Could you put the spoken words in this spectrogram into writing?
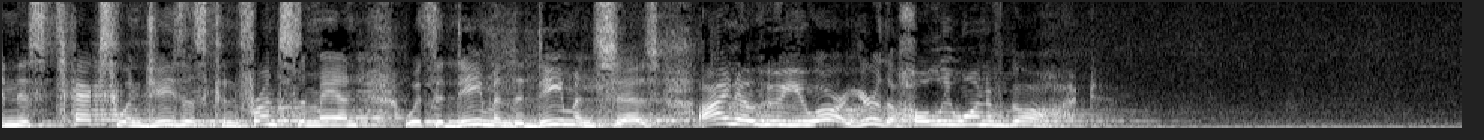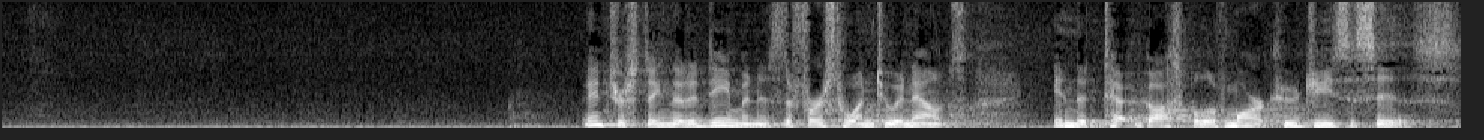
In this text, when Jesus confronts the man with the demon, the demon says, I know who you are. You're the Holy One of God. Interesting that a demon is the first one to announce in the te- Gospel of Mark who Jesus is.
